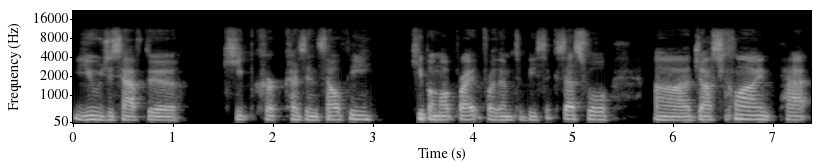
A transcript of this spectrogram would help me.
you just have to keep Kirk Cousins healthy, keep them upright for them to be successful. Uh, Josh Kline, Pat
